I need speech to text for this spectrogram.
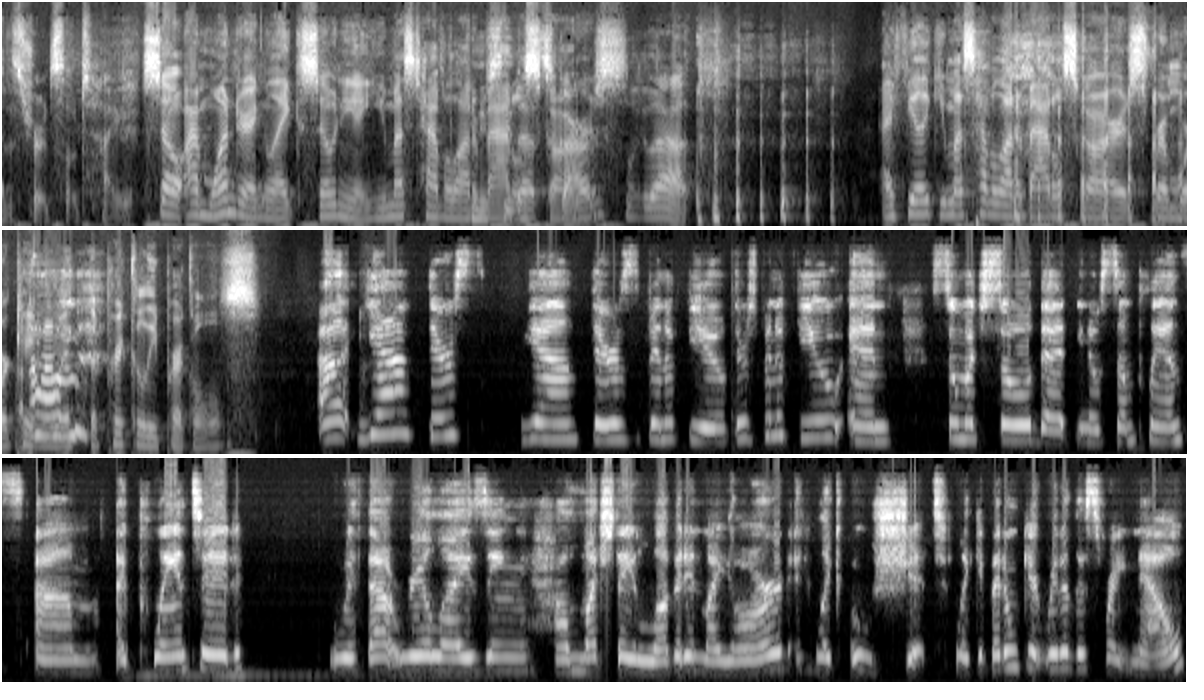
the shirt's so tight. So I'm wondering, like Sonia, you must have a lot Can of battle scars. scars. Look at that. I feel like you must have a lot of battle scars from working um, with the prickly prickles. Uh, yeah, there's yeah, there's been a few. There's been a few, and so much so that you know some plants um, I planted without realizing how much they love it in my yard, and like, oh shit! Like if I don't get rid of this right now,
